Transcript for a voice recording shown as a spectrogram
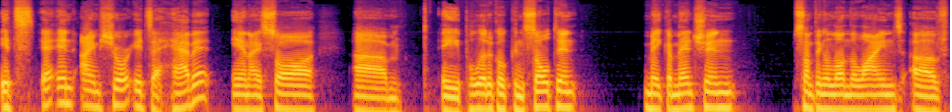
It's and I'm sure it's a habit and I saw um, a political consultant make a mention, something along the lines of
